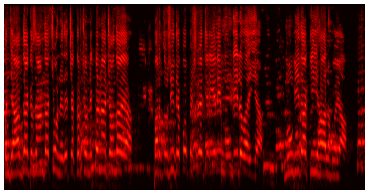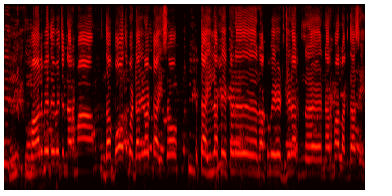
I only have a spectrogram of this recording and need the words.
ਪੰਜਾਬ ਦਾ ਕਿਸਾਨ ਦਾ ਝੋਨੇ ਦੇ ਚੱਕਰ ਚੋਂ ਨਿਕਲਣਾ ਚਾਹੁੰਦਾ ਆ। ਪਰ ਤੁਸੀਂ ਦੇਖੋ, ਪਿਛਲੇ ਚਿਰੀਏ ਨੇ ਮੂੰਗੀ ਲਵਾਈ ਆ। ਮੂੰਗੀ ਦਾ ਕੀ ਹਾਲ ਹੋਇਆ? ਮਾਲਵੇ ਦੇ ਵਿੱਚ ਨਰਮਾ ਦਾ ਬਹੁਤ ਵੱਡਾ ਜਿਹੜਾ 250 2.5 ਲੱਖ ਏਕੜ ਰਕਬੇ ਹੇਠ ਜਿਹੜਾ ਨਰਮਾ ਲੱਗਦਾ ਸੀ।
